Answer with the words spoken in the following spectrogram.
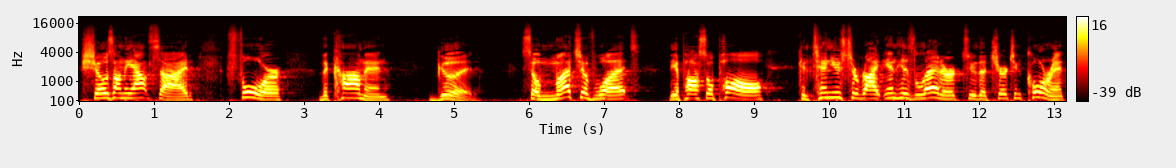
shows on the outside for the common good. So much of what the Apostle Paul continues to write in his letter to the church in Corinth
